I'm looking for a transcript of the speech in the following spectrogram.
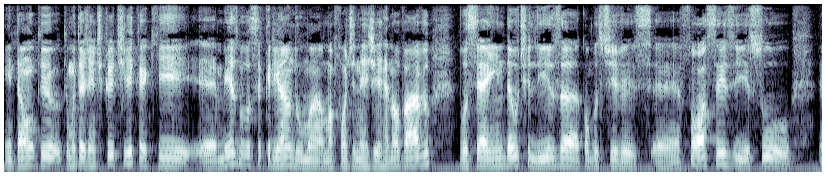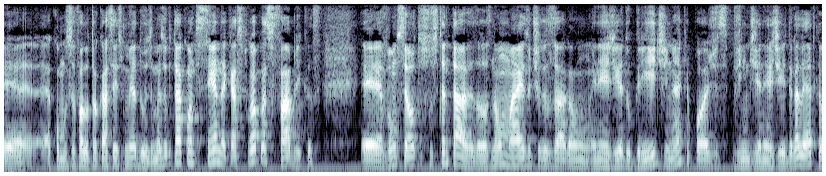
Então, o que, o que muita gente critica é que, é, mesmo você criando uma, uma, fonte de energia renovável, você ainda utiliza combustíveis é, fósseis e isso, é, como você falou, tocar seis por meia dúzia. Mas o que está acontecendo é que as próprias fábricas é, vão ser autossustentáveis. Elas não mais utilizarão energia do grid, né, que pode vir de energia hidrelétrica,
